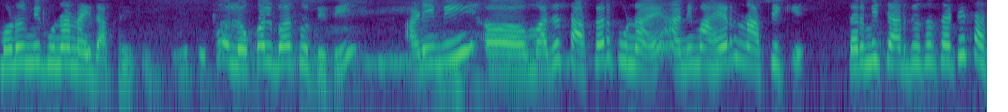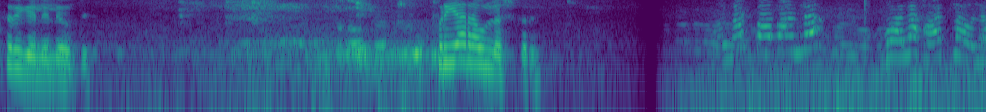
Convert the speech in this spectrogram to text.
म्हणून मी गुन्हा नाही दाखल केला. हो लोकल बस होती ती. आणि मी माझं सासर पुणे आहे आणि माहेर नाशिक आहे. तर मी चार दिवसासाठी सासरी गेलेले होते. प्रिया राहुल लष्करे मला हात लावला.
